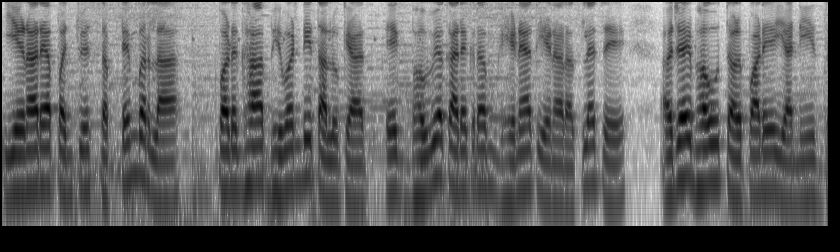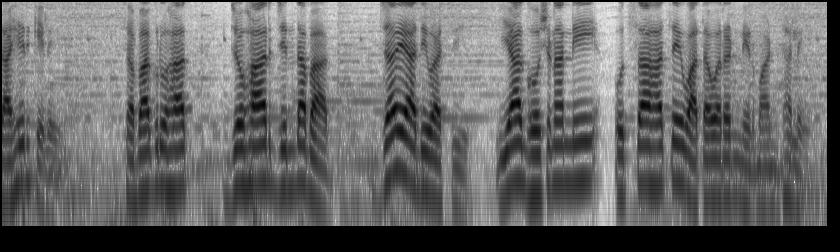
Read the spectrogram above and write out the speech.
येणाऱ्या पंचवीस सप्टेंबरला पडघा भिवंडी तालुक्यात एक भव्य कार्यक्रम घेण्यात येणार असल्याचे अजय भाऊ तळपाडे यांनी जाहीर केले. सभागृहात जोहार जिंदाबाद जय आदिवासी या घोषणांनी उत्साहाचे वातावरण निर्माण झाले.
